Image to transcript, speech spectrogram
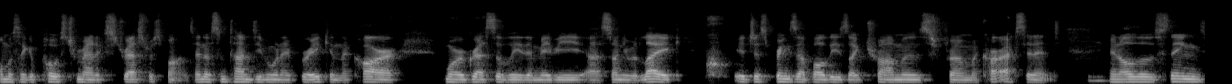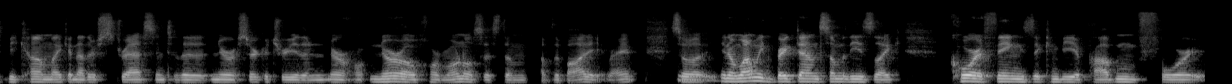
almost like a post-traumatic stress response. I know sometimes even when i brake in the car more aggressively than maybe uh, sonia would like it just brings up all these like traumas from a car accident mm-hmm. and all those things become like another stress into the neurocircuitry the neuro neurohormonal system of the body right so mm-hmm. you know why don't we break down some of these like core things that can be a problem for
